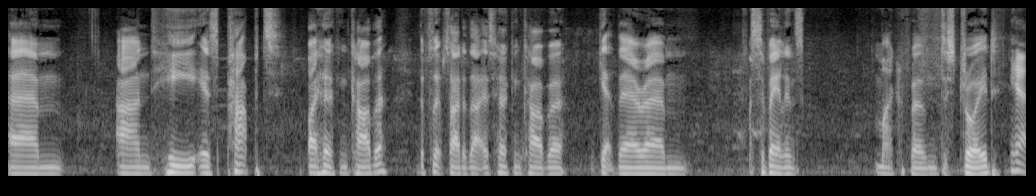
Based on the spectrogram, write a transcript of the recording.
um, and he is papped by Herc and Carver. The flip side of that is Herc and Carver get their um, surveillance microphone destroyed. Yeah.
